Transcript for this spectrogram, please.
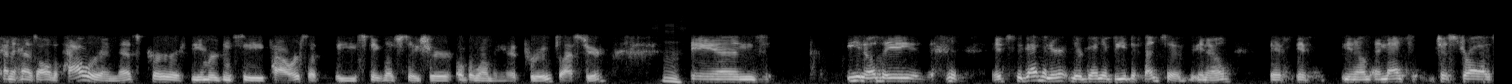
kind of has all the power in this per the emergency powers that the state legislature overwhelmingly approved last year. Hmm. And, you know, they it's the governor. They're going to be defensive, you know. If if you know, and that just draws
